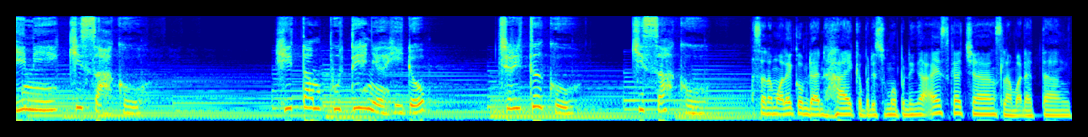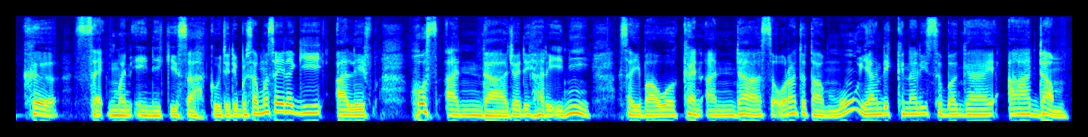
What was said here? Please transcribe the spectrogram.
Ini kisahku. Hitam putihnya hidup. Ceritaku. Kisahku. Assalamualaikum dan hai kepada semua pendengar Ais Kacang. Selamat datang ke segmen ini kisahku. Jadi bersama saya lagi Alif, host anda. Jadi hari ini saya bawakan anda seorang tetamu yang dikenali sebagai Adam.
